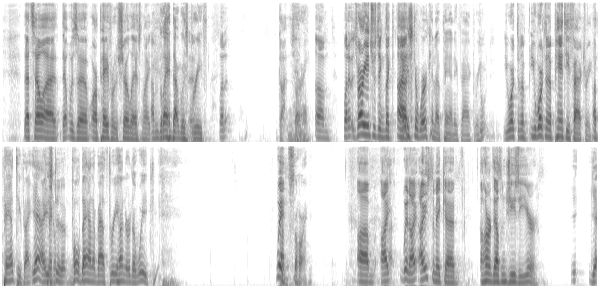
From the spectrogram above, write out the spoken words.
that's how. Uh, that was uh, our pay for the show last night. I'm glad that was brief. but got in Sorry. Um, but it was very interesting. Like I uh, used to work in a panty factory. you worked in a you worked in a panty factory. A panty factory. Yeah, I used Make to pull down about 300 a week. Wait, I'm sorry. Um, I wait. I, I used to make uh, a hundred thousand G's a year. Yeah.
